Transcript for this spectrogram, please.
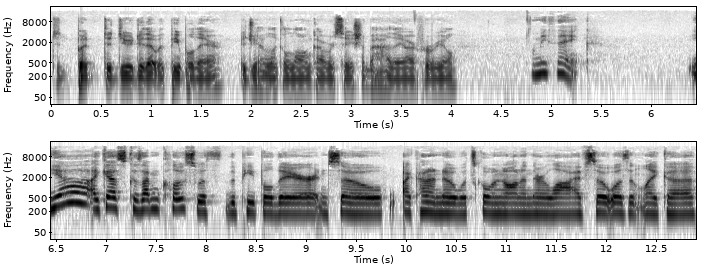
Did, but did you do that with people there? Did you have like a long conversation about how they are for real? Let me think. Yeah, I guess because I'm close with the people there, and so I kind of know what's going on in their lives. So it wasn't like a,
